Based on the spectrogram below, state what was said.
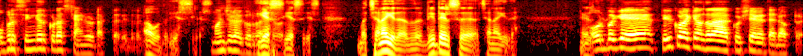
ಒಬ್ರು ಸಿಂಗರ್ ಕೂಡ ಸ್ಟ್ಯಾಂಡ್ ಔಟ್ ಆಗ್ತಾರೆ ಇದರಲ್ಲಿ. ಹೌದು yes yes Manjula Guru yes yes yes but ಚೆನ್ನಾಗಿದೆ ಅದರ ಡೀಟೇಲ್ಸ್ ಚೆನ್ನಾಗಿದೆ. ಅವ್ರ ಬಗ್ಗೆ ತಿಳ್ಕೊಳಕ್ಕೆ ಒಂಥರ ಖುಷಿ ಆಗುತ್ತೆ ಡಾಕ್ಟ್ರ್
